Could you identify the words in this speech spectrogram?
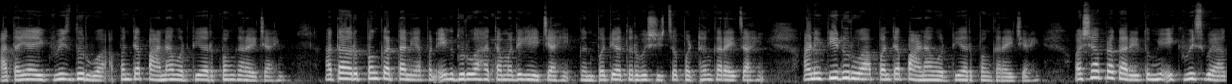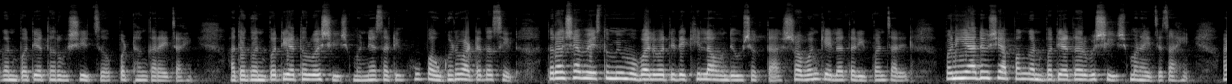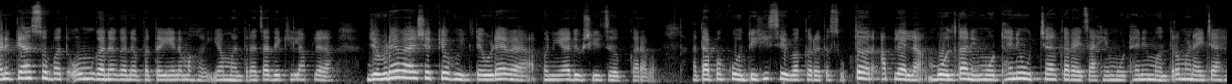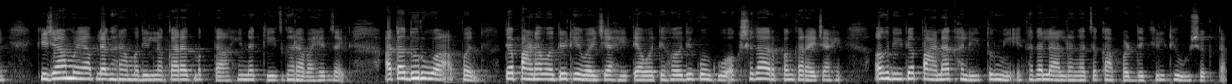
आता या एकवीस दुर्वा आपण त्या पानावरती अर्पण करायचे आहे. आता अर्पण करताना आपण एक दुर्वा हातामध्ये घ्यायची आहे. गणपती अथर्वशीचं पठण करायचं आहे आणि ती दुर्वा आपण त्या पानावरती अर्पण करायची आहे. अशा प्रकारे तुम्ही एकवीस वेळा गणपती अथर्वशीचं पठण करायचं आहे. आता गणपती अथर्वशीष म्हणण्यासाठी खूप अवघड वाटत असेल तर अशा वेळेस तुम्ही मोबाईलवरती देखील लावून देऊ शकता. श्रवण केलं तरी पण चालेल. पण या दिवशी आपण गणपती अथर्वशीष म्हणायचंच आहे. आणि त्याचसोबत ओम गण गणपतये नमः या मंत्राचा देखील आपल्याला जेवढ्या वेळा शक्य होईल तेवढ्या वेळा आपण या दिवशी जप करावा. आता आपण कोणतीही सेवा करत असू तर आपल्याला बोलताना मोठ्याने उच्चार करायचा आहे मोठ्याने मंत्र म्हणायचे आहे की ज्यामुळे आपल्या घरामधील नकारात्मकता ही नक्कीच घराबाहेर जाईल. आता दुर्वा आपण त्या पानावरती ठेवायची आहे त्यावरती हळदी कुंकू अक्षदा अर्पण करायचे आहे. अगदी त्या पानाखाली तुम्ही एखादा लाल रंगाचं कापड देखील ठेवू शकता.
